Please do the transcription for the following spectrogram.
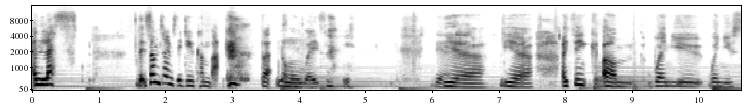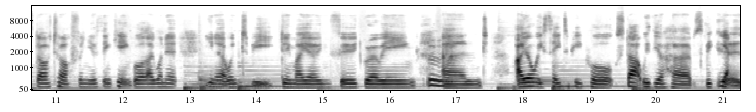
unless that sometimes they do come back but not mm. always yeah yeah yeah i think um when you when you start off and you're thinking well i want to you know i want to be doing my own food growing mm. and i always say to people start with your herbs because yeah.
